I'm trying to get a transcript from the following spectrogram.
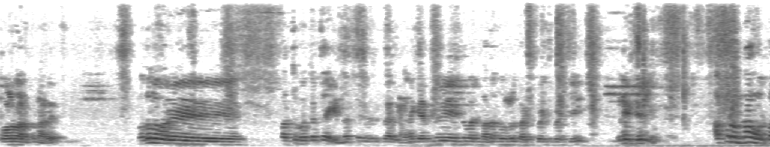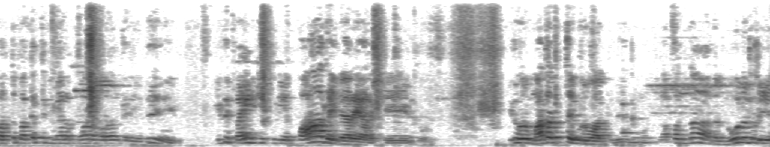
தோழர் அனுப்புனாரு. முதல்ல ஒரு பத்து பக்கத்தை என்னத்தை இருக்கிறாரு எனக்கு ஏற்கனவே இந்த மாதிரி மத நூல்கள் படித்து படித்து படித்து எனக்கு தெரியும். அப்புறம் தான் ஒரு பத்து பக்கத்துக்கு மேலே போன பிறகு தெரியுது. இது பயணிக்கக்கூடிய பாதை வேறையா இருக்கேன்னு இது ஒரு மதத்தை உருவாக்குது. அப்பந்தான் அந்த நூலினுடைய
